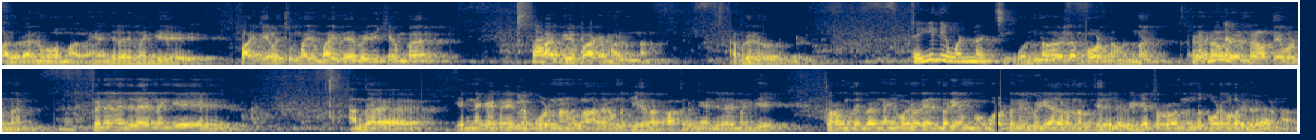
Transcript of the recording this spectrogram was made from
அது ஒரு அனுபவமாகும் ஏஞ்சில் இன்னைக்கு பாக்கியில் சும்மா சும்மா இதே போய் நிற்கம்ப பாக்கி பார்க்க மாட்டேன்னா அப்படி ஒரு உண்டு டெய்லி ஒன்று வச்சு ஒன்று எல்லாம் போடலாம் ஒன்று ரெண்டு நாள் ரெண்டு நாளத்தே ஒன்று പിന്നെ നെഞ്ചിൽ இன்னைக்கு அந்த என்ன கேட்டகரியில் போடணும்லாம் அதை ஒன்று கிளியராக பார்த்துடுங்க നെഞ്ചിൽ இன்னைக்கு தொடர்ந்து இப்போ இன்னைக்கு ஒரு ஒரு ரெண்டு வரையும் போட்டு வீடியோ அதோட நிறுத்தியதில்லை. வீடியோ தொடர்ந்து போடுவோம் இது வேண்டாம்.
